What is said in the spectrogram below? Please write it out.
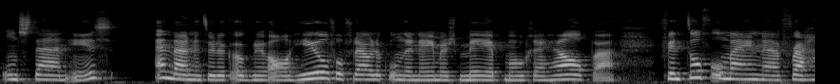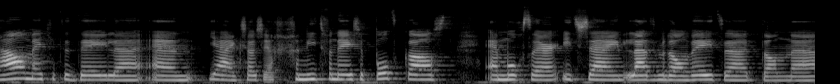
ontstaan is. En daar natuurlijk ook nu al heel veel vrouwelijke ondernemers mee heb mogen helpen. Ik vind het tof om mijn uh, verhaal met je te delen. En ja, ik zou zeggen, geniet van deze podcast. En mocht er iets zijn, laat het me dan weten. Dan, uh,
